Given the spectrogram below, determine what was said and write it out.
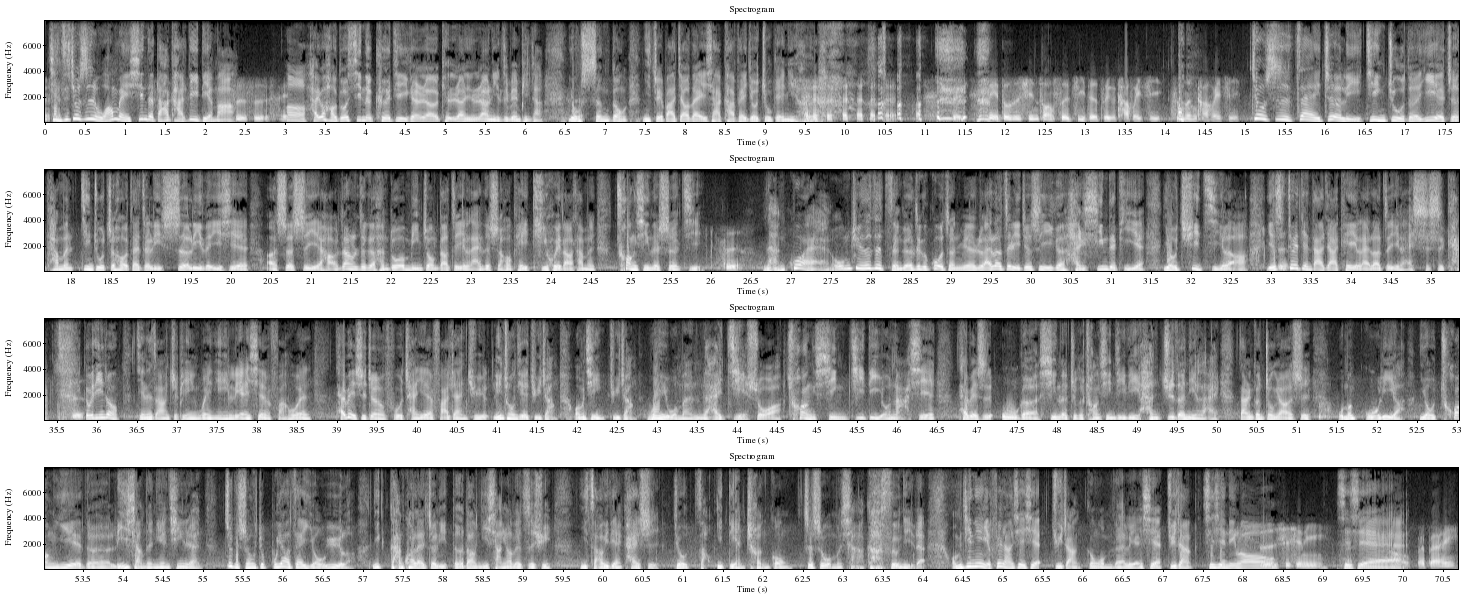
简直就是王美新的打卡地点嘛。是是，哦，还有好多新的科技可以让可以让你让你这边品尝，用生动，你嘴巴交代一下，咖啡就煮给你喝。对，那也都是新创设计的这个咖啡机，智能咖啡机。就是在这里进驻的业者，他们进驻之后，在这里设立的一些呃设施也好，让这个很多民众到这里来的时候，可以体会到他们创新的设计。是。难怪我们觉得这整个这个过程里面来到这里就是一个很新的体验，有趣极了啊！也是推荐大家可以来到这里来试试看。是，各位听众，今天早上志平为您连线访问台北市政府产业发展局林崇杰局长，我们请局长为我们来解说啊，创新基地有哪些？台北市五个新的这个创新基地很值得你来。当然，更重要的是，我们鼓励啊有创业的理想的年轻人，这个时候就不要再犹豫了，你赶快来这里得到你想要的资讯。你早一点开始，就早一点成功。这是我们想要告诉你的。我们今天也非常谢谢局长跟我们的连线，局长，谢谢您喽。谢谢您，谢谢。好，拜拜。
